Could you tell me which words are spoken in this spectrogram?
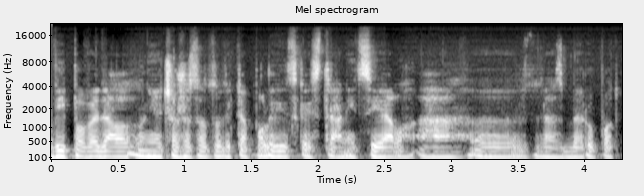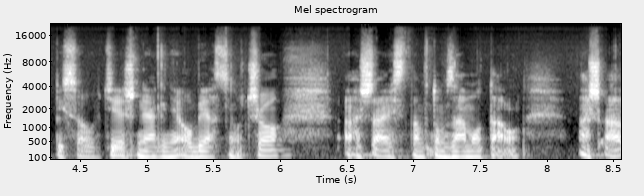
vypovedal niečo, že sa to týka politickej strany cieľ a e, teda zberu podpisov. Tiež nejak neobjasnil čo, až aj sa tam v tom zamotal. Až a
